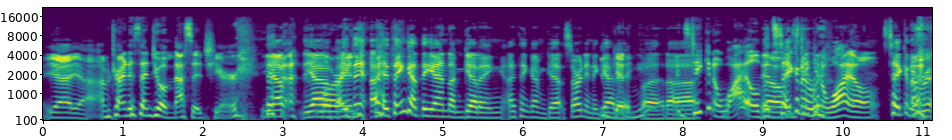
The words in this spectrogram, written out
yeah, yeah. I'm trying to send you a message here. Yep. Yeah. I think I think at the end I'm getting I think I'm get starting to get getting it, but uh it's taken a while though. it's taken a taken re- a while. it's taken a ri-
